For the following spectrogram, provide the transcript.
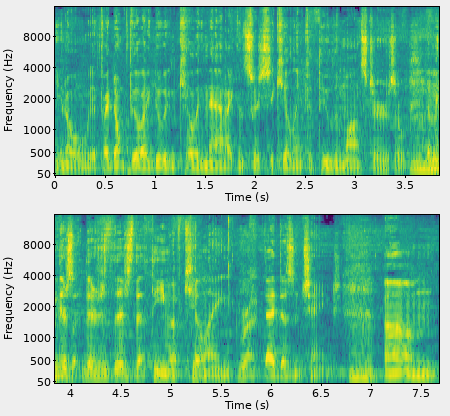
you know, if I don't feel like doing killing that, I can switch to killing Cthulhu monsters. Or I mean, there's there's there's the theme of killing. Mm-hmm. Right. Mm-hmm. That doesn't change. Um,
